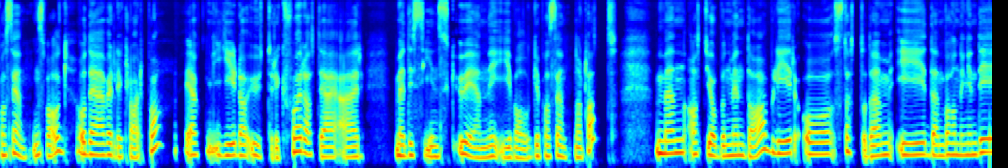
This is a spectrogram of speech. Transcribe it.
pasientens valg, og det er jeg veldig klar på. Jeg gir da uttrykk for at jeg er medisinsk uenig i valget pasienten har tatt, men at jobben min da blir å støtte dem i den behandlingen de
